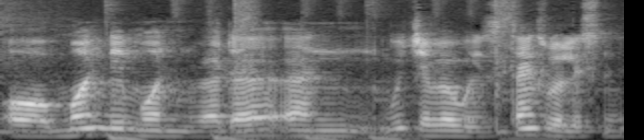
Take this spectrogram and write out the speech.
or Monday morning rather, and whichever way. Thanks for listening.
